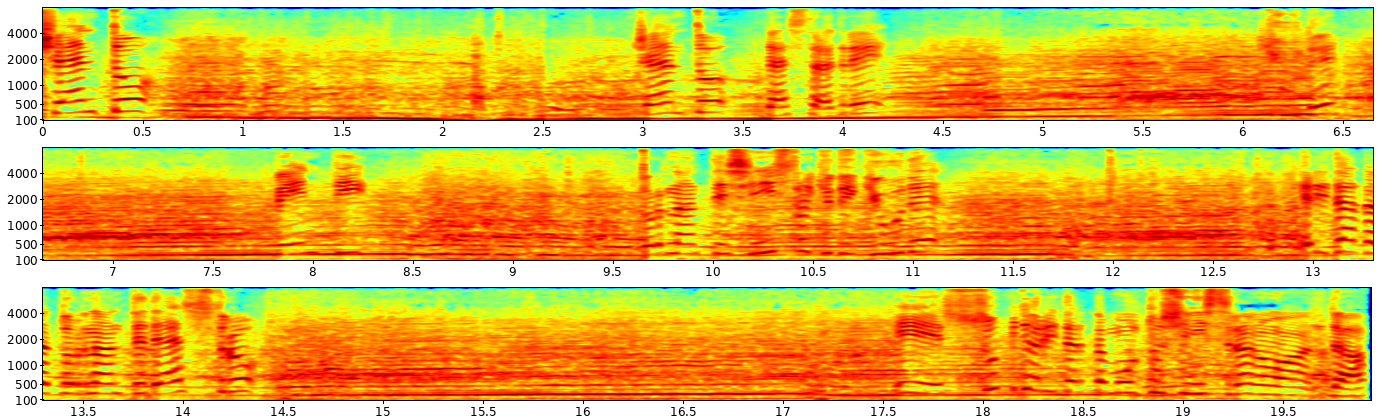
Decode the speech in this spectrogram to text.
100, 100, destra 3, chiude, 20, tornante sinistro, chiude, chiude, ritarda tornante destro, e subito ritarda molto sinistra 90.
